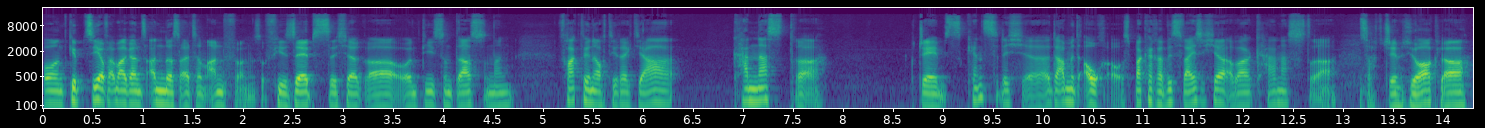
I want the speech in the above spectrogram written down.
und gibt sich auf einmal ganz anders als am Anfang. So viel selbstsicherer und dies und das. Und dann fragt er ihn auch direkt, ja, Canastra. James, kennst du dich äh, damit auch aus? Baccarat weiß ich ja, aber Canastra. Sagt James, ja klar,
